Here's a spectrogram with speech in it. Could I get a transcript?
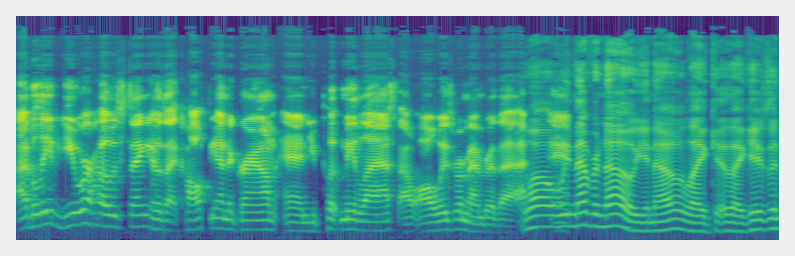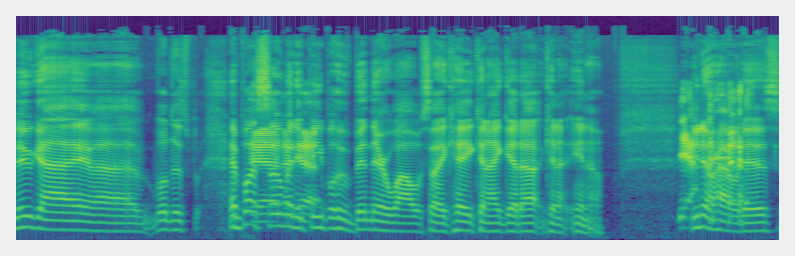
I believe you were hosting. It was at Coffee Underground, and you put me last. I'll always remember that. Well, and we never know, you know. Like, like here's a new guy. Uh, we'll just, and plus, yeah, so many yeah. people who've been there a while. It's like, hey, can I get up? Can I, you know? Yeah. You know how it is.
